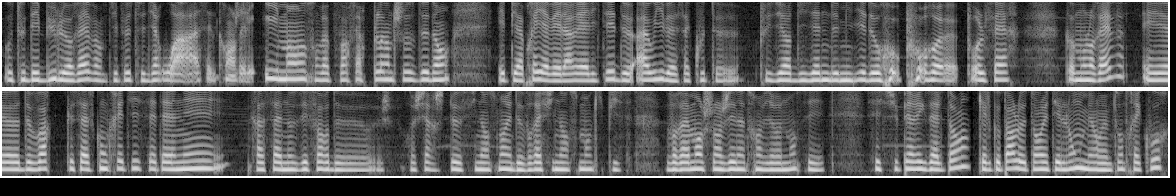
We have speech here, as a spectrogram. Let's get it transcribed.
au tout début, le rêve un petit peu de se dire Waouh, cette grange, elle est immense, on va pouvoir faire plein de choses dedans. Et puis après, il y avait la réalité de Ah oui, bah, ça coûte euh, plusieurs dizaines de milliers d'euros pour, euh, pour le faire comme on le rêve. Et de voir que ça se concrétise cette année grâce à nos efforts de recherche de financement et de vrai financement qui puissent vraiment changer notre environnement, c'est super exaltant. Quelque part, le temps était long, mais en même temps très court.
